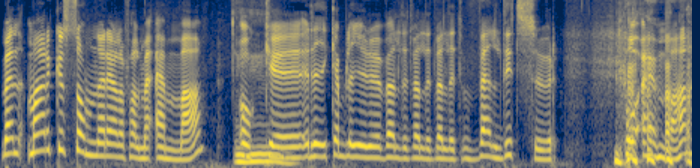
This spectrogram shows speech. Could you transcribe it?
Men Marcus somnar i alla fall med Emma och eh, Rika blir ju väldigt, väldigt, väldigt, väldigt sur på Emma.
